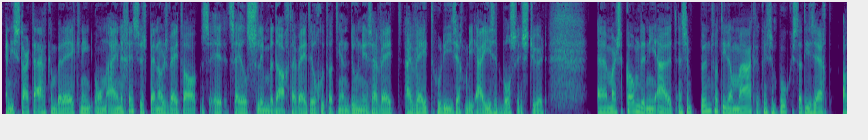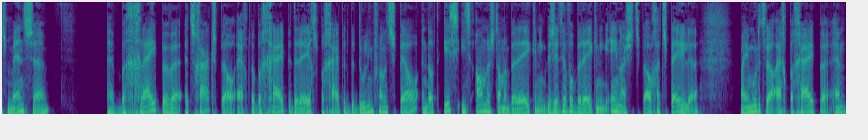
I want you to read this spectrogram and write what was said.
En die starten eigenlijk een berekening die oneindig is. Dus Penrose weet wel, het is heel slim bedacht. Hij weet heel goed wat hij aan het doen is. Hij weet, hij weet hoe die, zeg maar, die AI's het bos instuurt. Uh, maar ze komen er niet uit. En zijn punt wat hij dan maakt, ook in zijn boek, is dat hij zegt: als mensen begrijpen we het schaakspel echt. We begrijpen de regels, begrijpen de bedoeling van het spel. En dat is iets anders dan een berekening. Er zit heel veel berekening in als je het spel gaat spelen. Maar je moet het wel echt begrijpen. En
